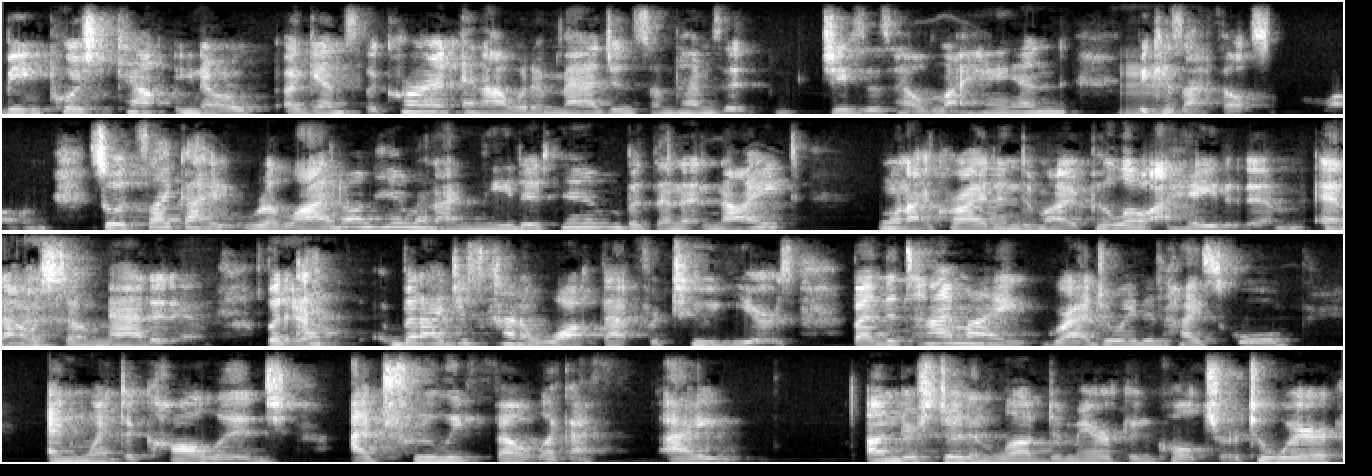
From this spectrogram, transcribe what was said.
being pushed count you know against the current. And i would imagine sometimes that jesus held my hand mm. because i felt so alone. So it's like i relied on him and i needed him. But then at night when I cried into my pillow, I hated him and I was so mad at him. But yeah. I but I just kind of walked that for 2 years. By the time I graduated high school and went to college, I truly felt like I I understood and loved American culture to where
